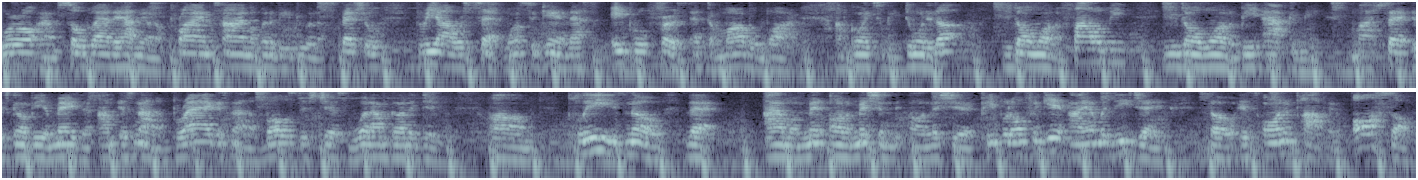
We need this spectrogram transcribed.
world. I'm so glad they have me on a prime time. I'm going to be doing a special three hour set. Once again, that's April 1st at the Marble Bar. I'm going to be doing it up. You don't want to follow me. You don't want to be after me. My set is going to be amazing. I'm, it's not a brag. It's not a boast. It's just what I'm going to do. Um, please know that I am on a mission on this year. People don't forget I am a DJ. So it's on and popping. Also,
